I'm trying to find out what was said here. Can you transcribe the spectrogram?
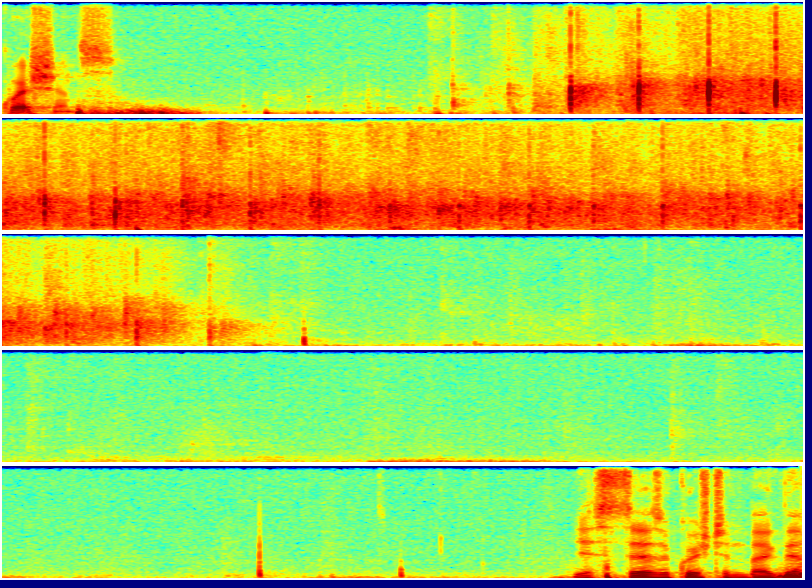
questions? Yes, there's a question back there.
